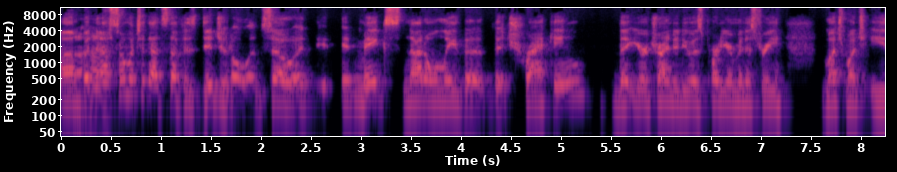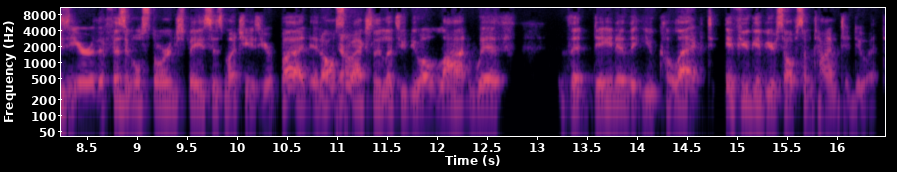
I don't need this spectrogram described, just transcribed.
Um, uh-huh. But now so much of that stuff is digital, and so it, it, it makes not only the the tracking that you're trying to do as part of your ministry much much easier. The physical storage space is much easier, but it also yeah. actually lets you do a lot with the data that you collect if you give yourself some time to do it.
